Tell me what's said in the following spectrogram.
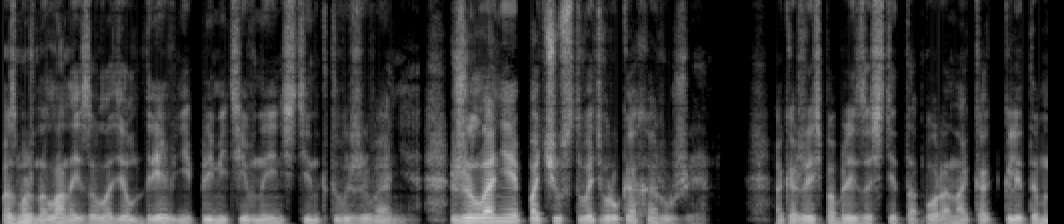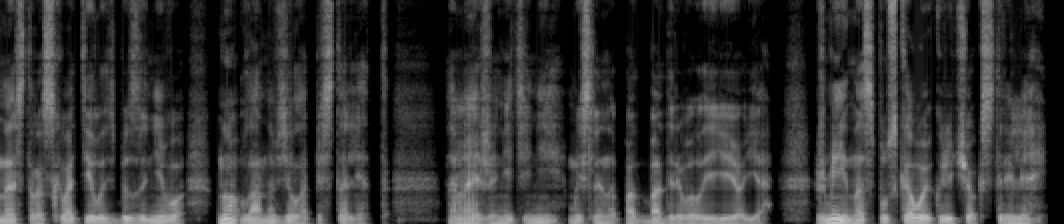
Возможно, Ланой завладел древний примитивный инстинкт выживания, желание почувствовать в руках оружие. Окажись поблизости топор, она, как Клитемнестра, схватилась бы за него. Но Лана взяла пистолет. «Давай же, не тяни», — мысленно подбадривал ее я. «Жми на спусковой крючок, стреляй».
